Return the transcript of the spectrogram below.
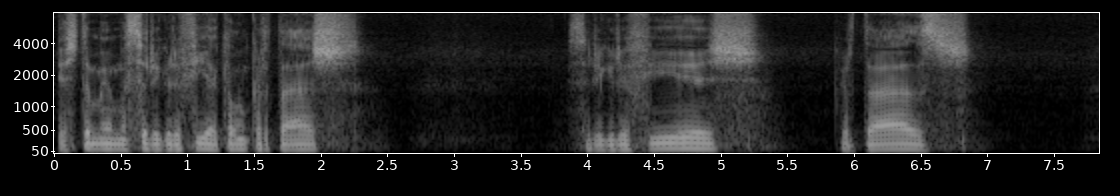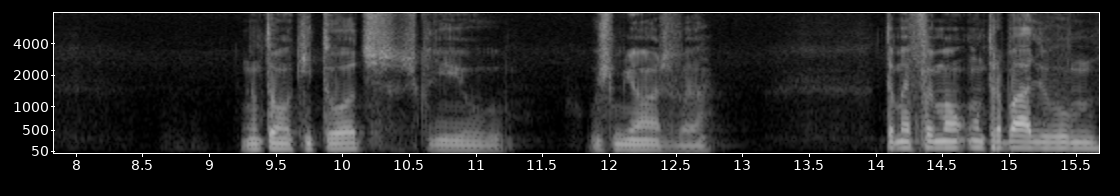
Este também é uma serigrafia, aquele é um cartaz. Serigrafias, cartazes. Não estão aqui todos, escolhi o, os melhores, vá. Também foi uma, um trabalho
